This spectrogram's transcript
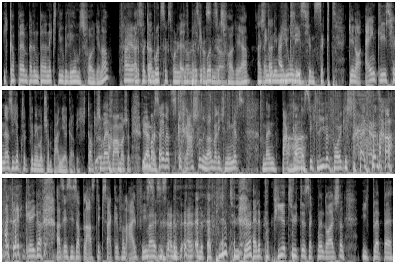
Ich glaube, bei, bei, bei der nächsten Jubiläumsfolge, ne? Ah ja, bei der Geburtstagsfolge, Also bei ich, der Geburtstagsfolge, ja. Also Ein, dann im ein Juni. Gläschen Sekt. Genau, ein Gläschen. Also ich habe gesagt, wir nehmen Champagner, glaube ich. Da, so weit waren wir schon. Wie Gerne. ich sage, ich werde es gleich rascheln hören, weil ich nehme jetzt mein Backerl, Aha. das sich liebevoll gestaltet hat für den Krieger. Also es ist ein Plastiksackel von Alfis. Nein, es ist eine, eine, eine Papiertüte. Eine Papiertüte, sagt man in Deutschland. Ich bleib bei,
